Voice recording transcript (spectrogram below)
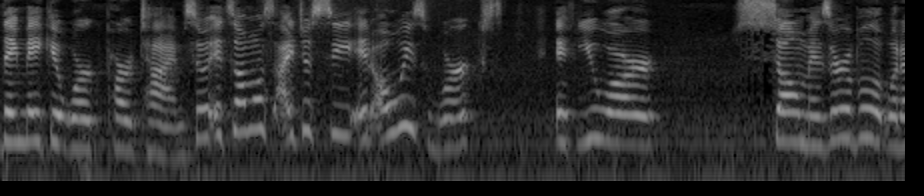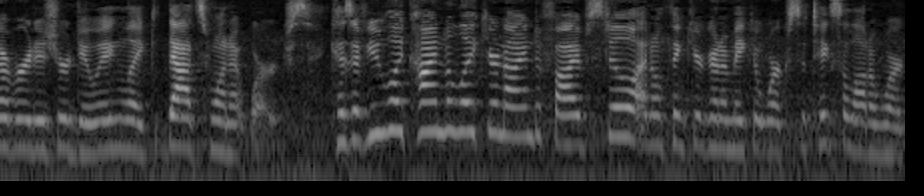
they make it work part time. So it's almost, I just see it always works if you are so miserable at whatever it is you're doing, like that's when it works. Because if you like kind of like your nine to five still, I don't think you're gonna make it work. So it takes a lot of work.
